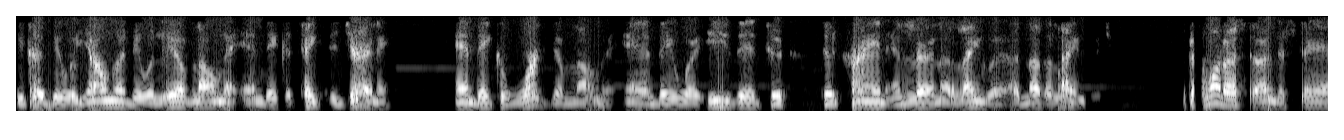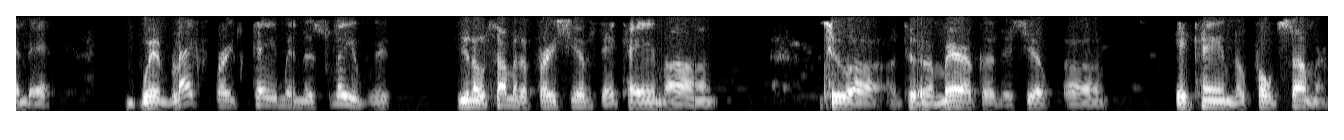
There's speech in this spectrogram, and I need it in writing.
because they were younger, they would live longer, and they could take the journey, and they could work them longer, and they were easy to to train and learn a language, another language. I want us to understand that when blacks first came into slavery, you know, some of the first ships that came um, to uh, to America, the ship uh, it came to Fort Summer,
